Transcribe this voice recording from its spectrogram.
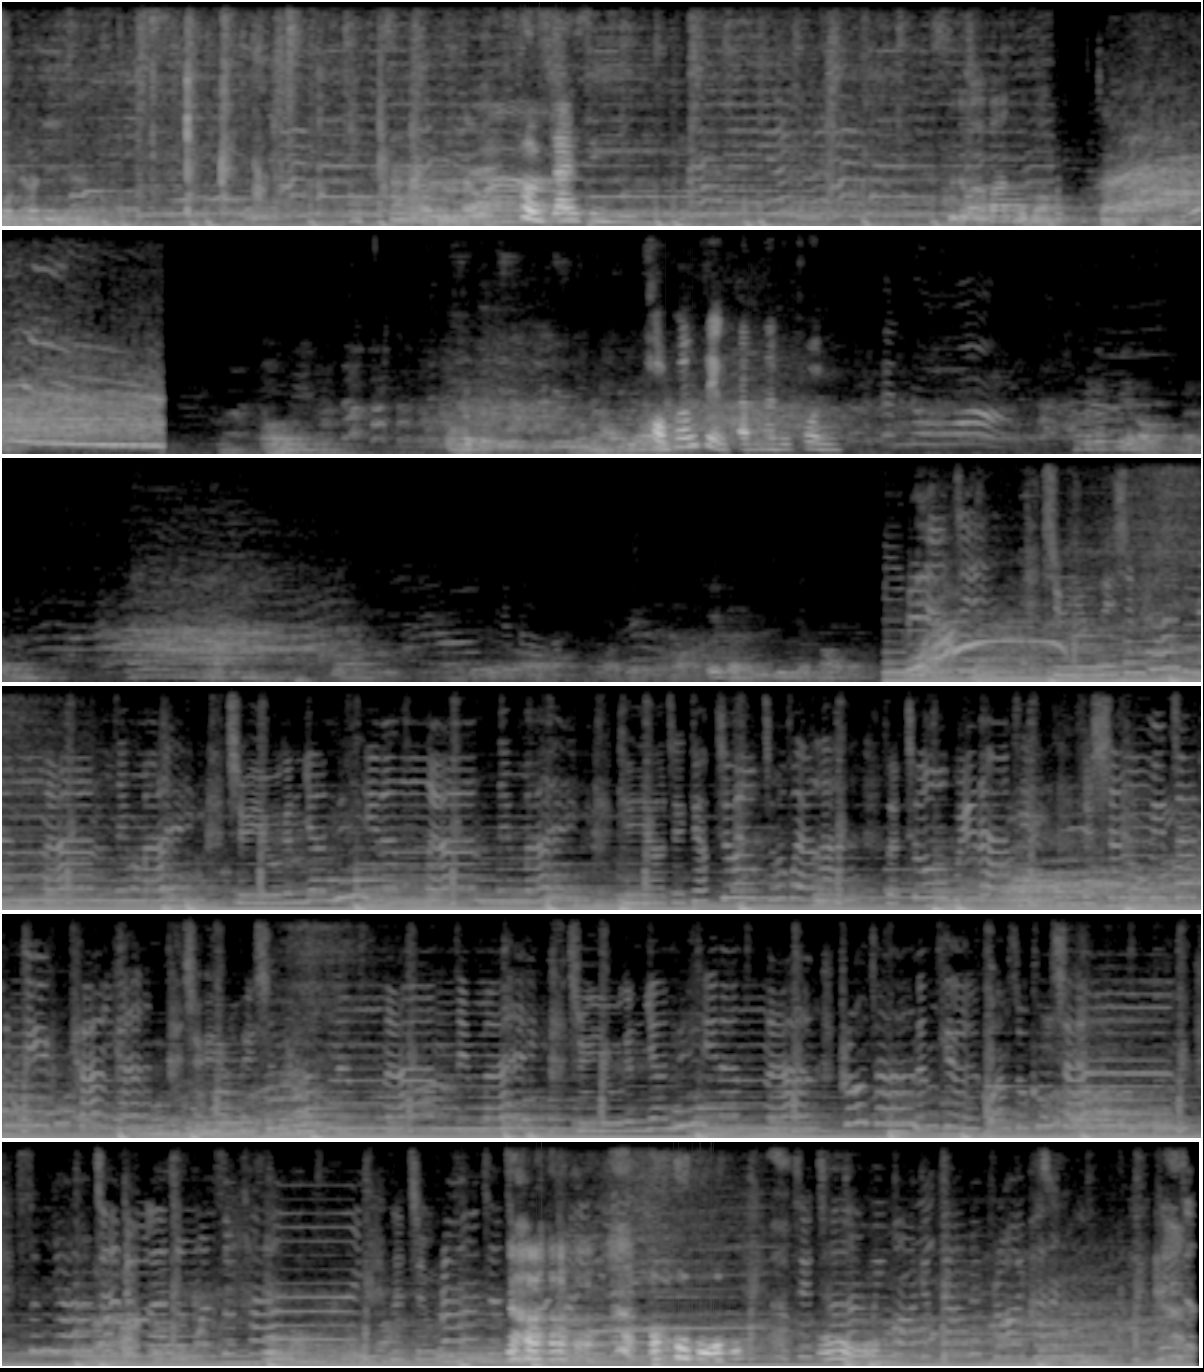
คนก็ดีครับแต่ว่าถูกใจสิ่งนี้คุณจะมาบ้านผมเหรอใช่ อเพิ่มเสียงแป๊บนะทุกคนไม่ต้องเปลี่ยนหรอกแต่ละท่านเอ้ยแต่ยูทูบเนี่ยชอบนะช่ กเธอจนวันโอ้โหที่เธอไม่ว่ากับการได้ร้อยพัน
